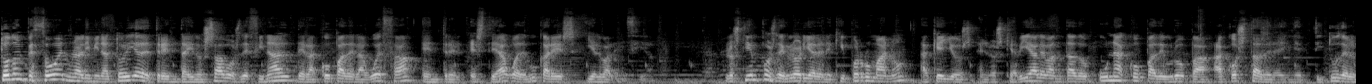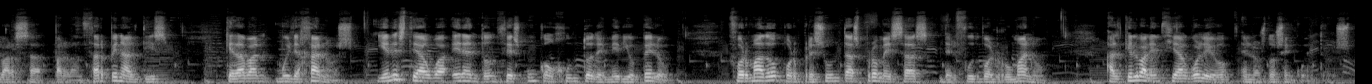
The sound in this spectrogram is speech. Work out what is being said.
Todo empezó en una eliminatoria de 32 avos de final de la Copa de la UEFA entre el Esteagua de Bucarest y el Valencia. Los tiempos de gloria del equipo rumano, aquellos en los que había levantado una Copa de Europa a costa de la ineptitud del Barça para lanzar penaltis, quedaban muy lejanos, y en este agua era entonces un conjunto de medio pelo, formado por presuntas promesas del fútbol rumano, al que el Valencia goleó en los dos encuentros.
